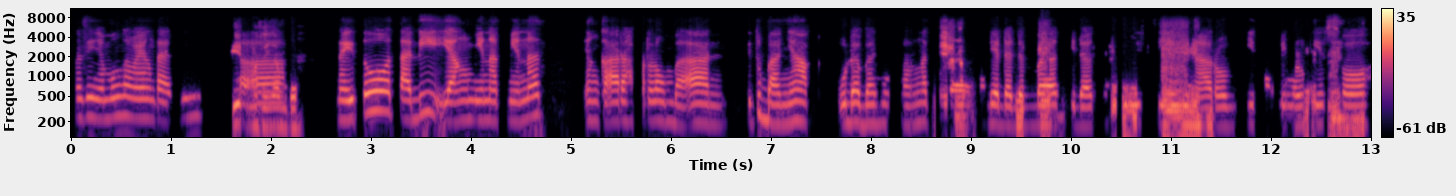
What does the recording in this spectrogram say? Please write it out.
masih nyambung sama yang tadi. Iya uh, masih nyambung. Nah itu tadi yang minat-minat yang ke arah perlombaan itu banyak udah banyak banget yeah. dia ada debat pidato puisi narobi di melkiso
